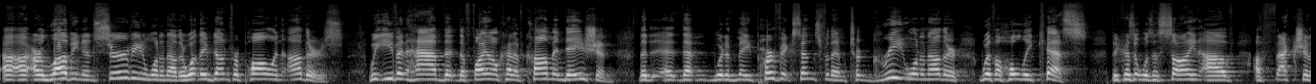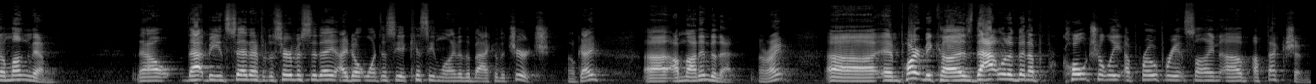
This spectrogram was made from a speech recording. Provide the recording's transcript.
uh, are loving and serving one another, what they've done for Paul and others. We even have the, the final kind of commendation that, uh, that would have made perfect sense for them to greet one another with a holy kiss because it was a sign of affection among them. Now, that being said, after the service today, I don't want to see a kissing line at the back of the church, okay? Uh, I'm not into that, all right? Uh, in part because that would have been a culturally appropriate sign of affection.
